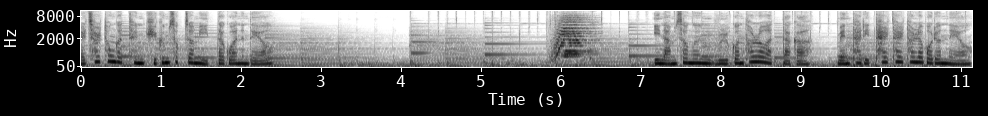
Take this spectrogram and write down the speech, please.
정말 철통 같은 귀금속 점이 있다고 하는데요. 이 남성은 물건 털러 왔다가 멘탈이 탈탈 털려버렸네요.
